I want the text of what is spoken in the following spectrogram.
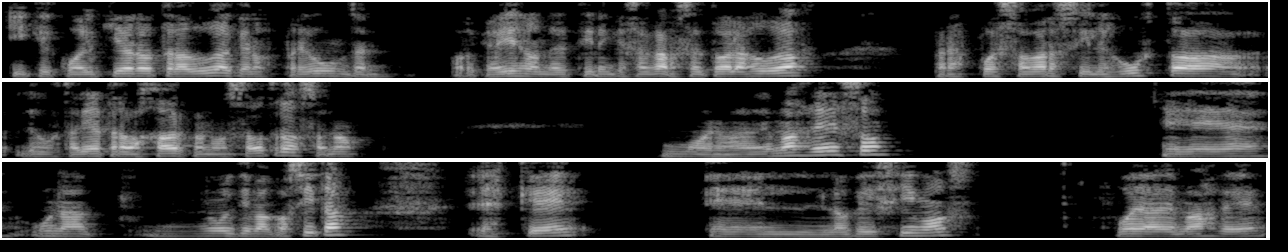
y que cualquier otra duda que nos pregunten, porque ahí es donde tienen que sacarse todas las dudas para después saber si les gusta, les gustaría trabajar con nosotros o no. Bueno, además de eso, eh, una, última cosita es que lo que hicimos fue además de,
